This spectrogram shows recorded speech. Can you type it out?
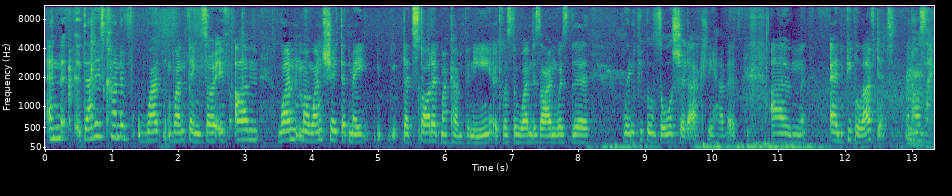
and that is kind of one one thing. So if um one my one shirt that made that started my company, it was the one design was the when people Zol should actually have it. Um, and people loved it, and I was like,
